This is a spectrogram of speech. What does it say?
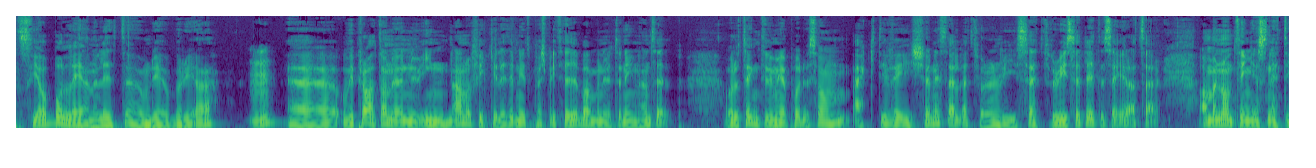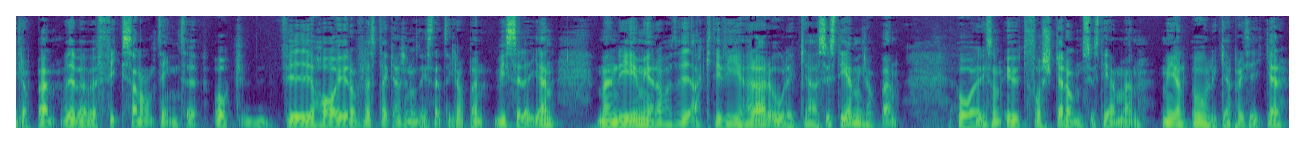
Så jag bollar gärna lite om det att börja. Mm. Uh, och vi pratade om det nu innan och fick ett lite nytt perspektiv bara minuten innan typ. Och då tänkte vi mer på det som activation istället för en reset. För reset lite säger att så här, ja men någonting är snett i kroppen, vi behöver fixa någonting typ. Och vi har ju de flesta kanske någonting snett i kroppen, visserligen. Men det är ju mer av att vi aktiverar olika system i kroppen. Och liksom utforskar de systemen med hjälp av olika praktiker.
